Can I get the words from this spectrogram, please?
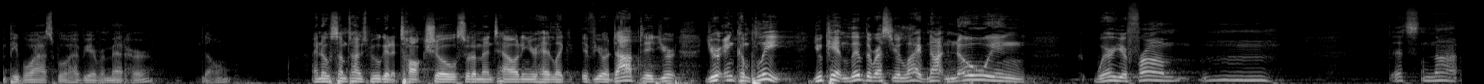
And people ask, well, have you ever met her? No. I know sometimes people get a talk show sort of mentality in your head, like if you're adopted, you're, you're incomplete. You can't live the rest of your life not knowing where you're from. Mm, that's not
